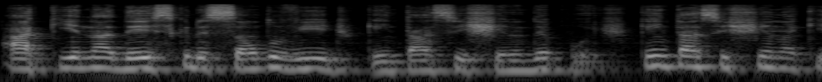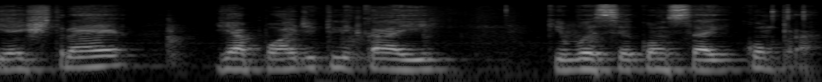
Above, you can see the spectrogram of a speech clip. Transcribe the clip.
aqui na descrição do vídeo, quem está assistindo depois. Quem está assistindo aqui a estreia, já pode clicar aí que você consegue comprar.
